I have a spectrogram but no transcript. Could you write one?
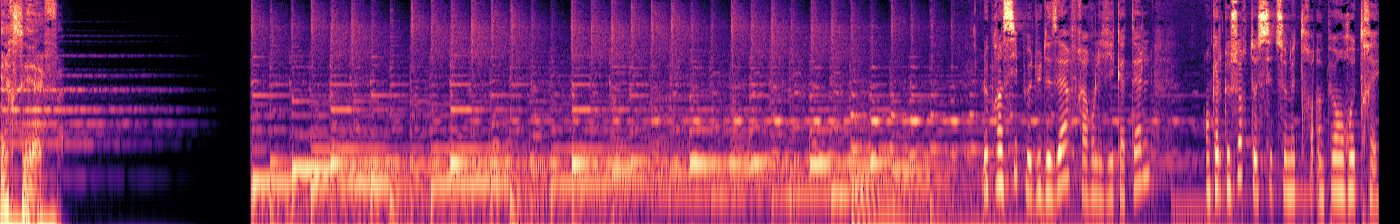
RCF. Le principe du désert, frère Olivier Cattel, en quelque sorte, c'est de se mettre un peu en retrait.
